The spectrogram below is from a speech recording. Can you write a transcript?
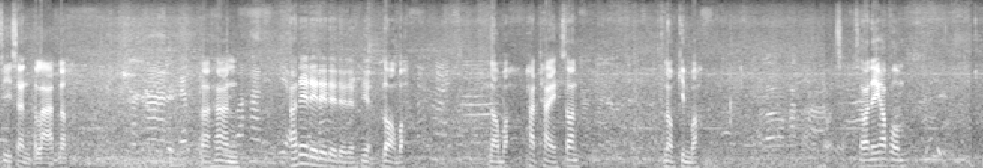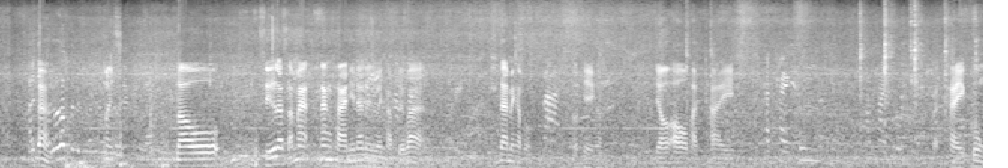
ซีซันตลาดเนาะอาหารแบบอาหารอาหารอินเดียอะเดี๋ยวเดี๋ยวเดี๋ยวเดี๋ยวเดี๋ยวเนี่ยลองบ่ลองบ่ผัดไทยซ่อนลองกินบ่สสวัสดีครับผมอะ เราซื้อแล้วสามารถนั่งทานนี่ได้เลยไหมครับ หรือว่าได้ไหมครับผม ได้โอเคครับ เดี๋ยวเอาผัดไทย ผัดไทยกุ้งผัดไทยกุ้งผัดไทยกุ้ง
